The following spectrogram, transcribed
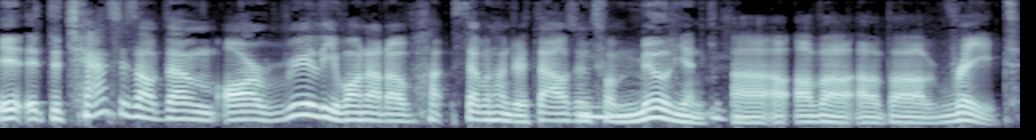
It, it, the chances of them are really one out of 700,000 to a mm-hmm. 1000000 mm-hmm. uh, of a, of a rate,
